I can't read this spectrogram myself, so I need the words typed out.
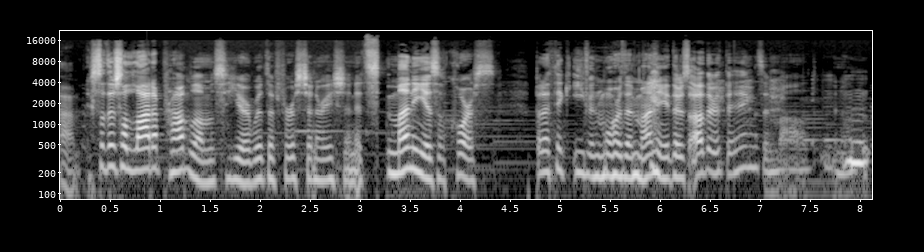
Um, so there's a lot of problems here with the first generation. It's money is of course, but I think even more than money, there's other things involved. You know?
